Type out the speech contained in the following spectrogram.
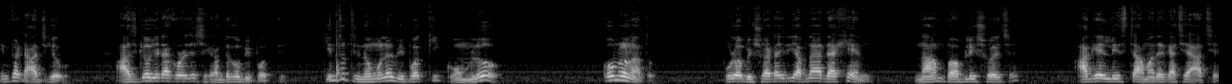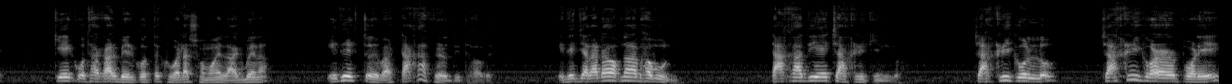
ইনফ্যাক্ট আজকেও আজকেও যেটা করেছে সেখান থেকেও বিপত্তি। কিন্তু তৃণমূলের বিপদ কি কমলো? কমলো না তো। পুরো বিষয়টা যদি আপনারা দেখেন, নাম পাবলিশ হয়েছে, আগের লিস্টটা আমাদের কাছে আছে। কে কোথাকার বের করতে খুব একটা সময় লাগবে না। এদের তো এবার টাকা ফেরত দিতে হবে। এদের জ্বালাটাও আপনারা ভাবুন। টাকা দিয়ে চাকরি কিনলো। চাকরি করল। চাকরি করার পরে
